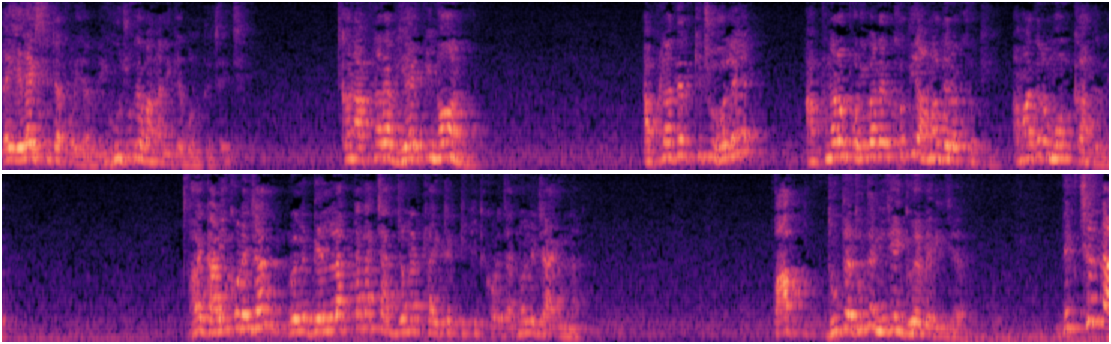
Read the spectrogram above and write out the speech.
তাই এলআইসিটা করে যাবেন। হুজুকে বাঙালিকে বলতে চাইছি। কারণ আপনারা ভিআইপি নন। আপনাদের কিছু হলে আপনারও পরিবারের ক্ষতি, আমাদেরও ক্ষতি। আমাদেরও মন কাঁদবে। হয় গাড়ি করে যান, নইলে দেড় লাখ টাকা চারজনের ফ্লাইটের টিকিট করে যান, নইলে যান না। পাপ ধুতে ধুতে নিজেই ধুয়ে বেরিয়ে যাবে দেখছেন না?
